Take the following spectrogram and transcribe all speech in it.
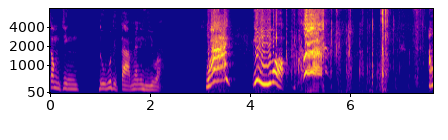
ช่องจริงดูผู้ติดตามแม่นอีหลีบ่ว้ายอีหลีบ่ เอา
